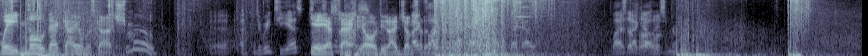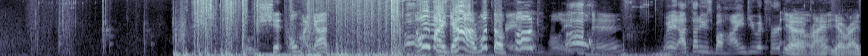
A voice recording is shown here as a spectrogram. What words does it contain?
wait, Mo, that guy almost got smoked. Yeah. Uh, did we TS? Yeah, yeah, Nice. fact. Yo, dude, I jumped Alright, shot flash that. back alley. Last back alley. Last that's back last alley one. somewhere. Oh shit! Oh my god! Oh my god! What the fuck? Random, Holy Oh! shit. Wait, I thought he was behind you at first. Yeah, Ryan. Yeah, Ryan.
